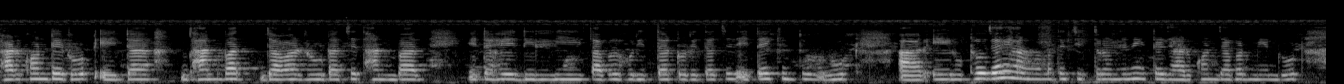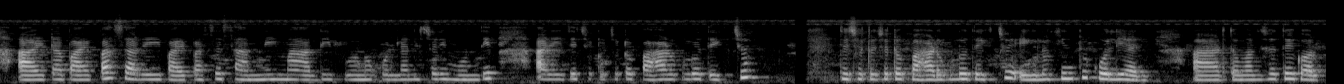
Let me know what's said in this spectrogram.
ঝাড়খণ্ডের রোড, এইটা ধানবাদ যাওয়ার রোড আছে, ধানবাদ। এটা হয়ে দিল্লি, তারপরে হরিদ্বার, টরিদ্বার, যে এটাই কিন্তু রুট। আর এই রুটেও যায়, আর আমাদের চিত্তরঞ্জনে এটা ঝাড়খণ্ড যাবার মেন রুট আর এটা বাইপাস আর এই বাইপাসের সামনেই মা আদি পুরনো কল্যাণেশ্বরী মন্দির। আর এই যে ছোট ছোট পাহাড়গুলো দেখছ যে ছোট ছোট পাহাড়গুলো দেখছ, এগুলো কিন্তু কলিয়ারি। আর তোমাদের সাথে গল্প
